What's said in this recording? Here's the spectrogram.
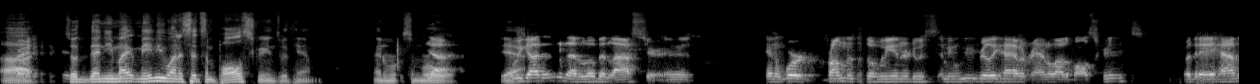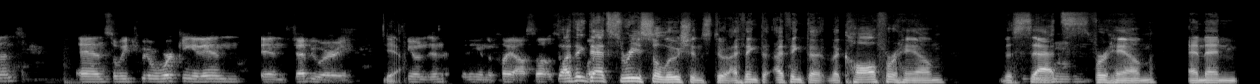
Right. So then you might maybe want to set some ball screens with him and r- some roll. Yeah. Yeah. We got into that a little bit last year, and it, and it worked. Problem is, we introduced. I mean, we really haven't ran a lot of ball screens, or they haven't, and so we, we were working it in in February. Yeah, you know, in, the, in the playoffs. So, so I think that's three solutions to it. I think that I think the the call for him, the mm-hmm. sets mm-hmm. for him, and then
